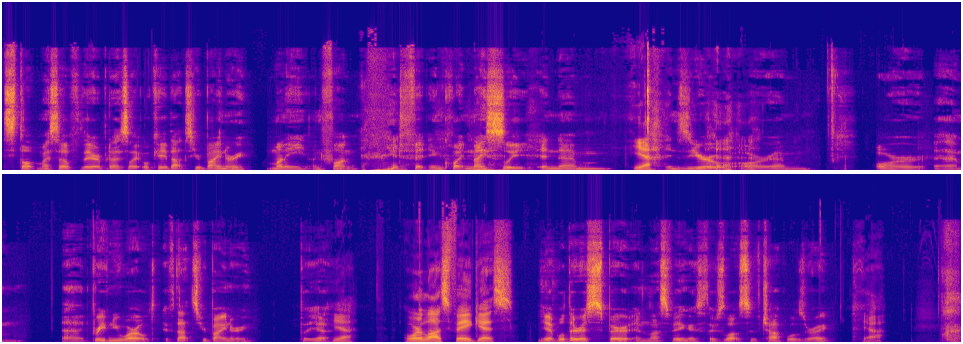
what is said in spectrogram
stopped myself there, but I was like, okay, that's your binary money and fun. You'd fit in quite nicely in um, Yeah, in Zero or um, or um, uh, Brave New World, if that's your binary. But yeah. yeah. Or Las Vegas. Yeah, well, there is spirit in Las Vegas. There's lots of chapels, right? Yeah,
